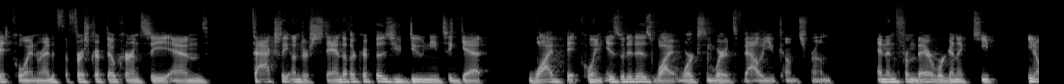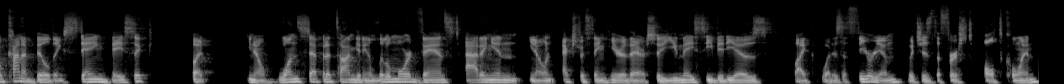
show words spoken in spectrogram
Bitcoin, right? It's the first cryptocurrency. And to actually understand other cryptos, you do need to get why Bitcoin is what it is, why it works, and where its value comes from. And then from there, we're going to keep, you know, kind of building, staying basic, but, you know, one step at a time, getting a little more advanced, adding in, you know, an extra thing here or there. So you may see videos like what is Ethereum, which is the first altcoin.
